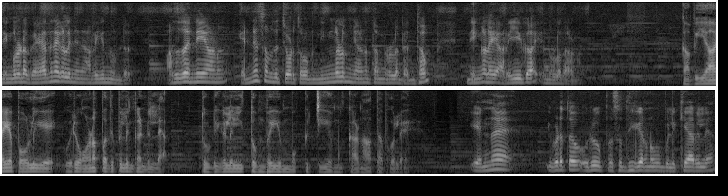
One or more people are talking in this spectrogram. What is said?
നിങ്ങളുടെ വേദനകൾ ഞാൻ അറിയുന്നുണ്ട്. അതുതന്നെയാണ് എന്നെ സംബന്ധിച്ചിടത്തോളം നിങ്ങളും ഞാനും തമ്മിലുള്ള ബന്ധം നിങ്ങളെ അറിയുക എന്നുള്ളതാണ്. കവിയായ പോളിയെ ഒരു ഓണപ്പതിപ്പിലും കണ്ടില്ല. തുടികളിൽ തുമ്പയും മുക്കുറ്റിയും കാണാത്ത പോലെ. എന്നെ ഇവിടുത്തെ ഒരു പ്രസിദ്ധീകരണവും വിളിക്കാറില്ല.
